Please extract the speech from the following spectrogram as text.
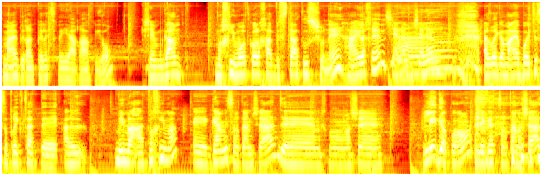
מאיה בירן פלץ ויערה אביור, שהן גם מחלימות כל אחת בסטטוס שונה, היי לכן. שלום, שלום. אז רגע, מאיה, בואי תספרי קצת אה, על ממה את מחלימה? אה, גם מסרטן שד, אה, אנחנו ממש אה, ליגה פה, ליגת סרטן השד.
